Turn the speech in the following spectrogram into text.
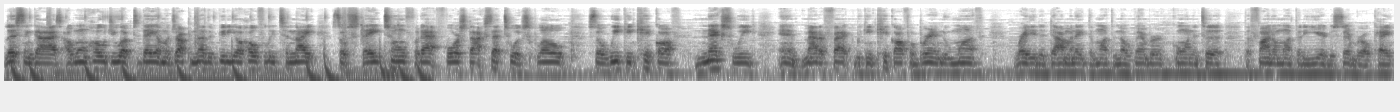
Listen, guys, I won't hold you up today. I'm to drop another video hopefully tonight. So stay tuned for that four stock set to explode so we can kick off next week. And matter of fact, we can kick off a brand new month ready to dominate the month of November, going into the final month of the year, December, okay?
